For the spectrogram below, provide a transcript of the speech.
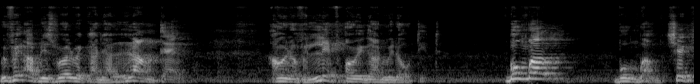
We will have this world record a long time and we don't left Oregon without it. Boom bang, boom bang. Check it.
